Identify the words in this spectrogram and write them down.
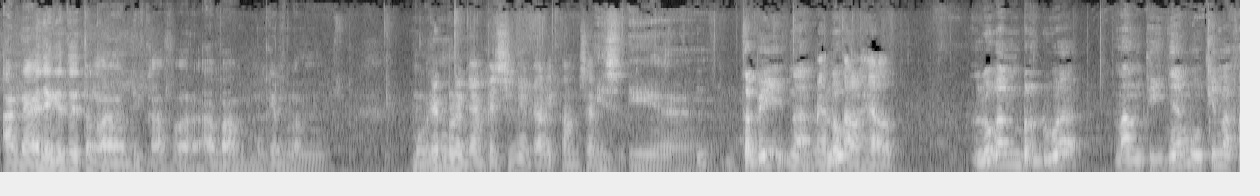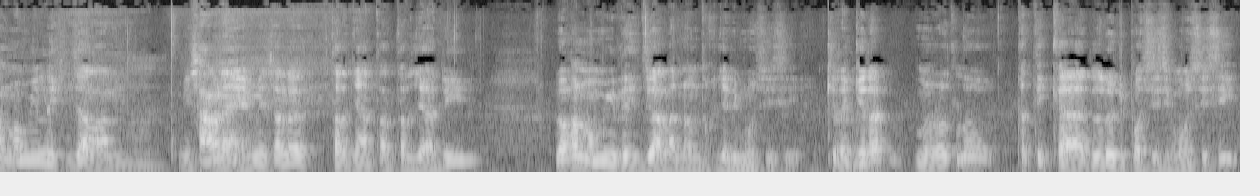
aneh aja gitu itu nggak di cover. Apa mungkin belum? Mungkin belum nyampe sini kali konsep Is, iya. Tapi nah lu mental health. lu kan berdua nantinya mungkin akan memilih jalan misalnya ya misalnya ternyata terjadi lu akan memilih jalan untuk jadi musisi. Kira-kira menurut lu ketika lu di posisi musisi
